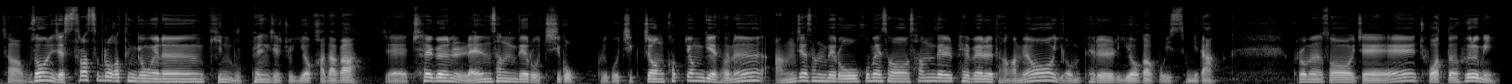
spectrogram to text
자, 우선 이제 스트라스부르 같은 경우에는 긴 행진을 좀 이어가다가 이제 최근 렌 상대로 지고 그리고 직전 컵 경기에서는 앙제 상대로 홈에서 3대1 패배를 당하며 연패를 이어가고 있습니다. 그러면서 이제 좋았던 흐름이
